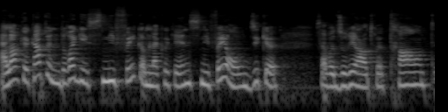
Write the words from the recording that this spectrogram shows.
Alors que quand une drogue est sniffée, comme la cocaïne sniffée, on dit que ça va durer entre 30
